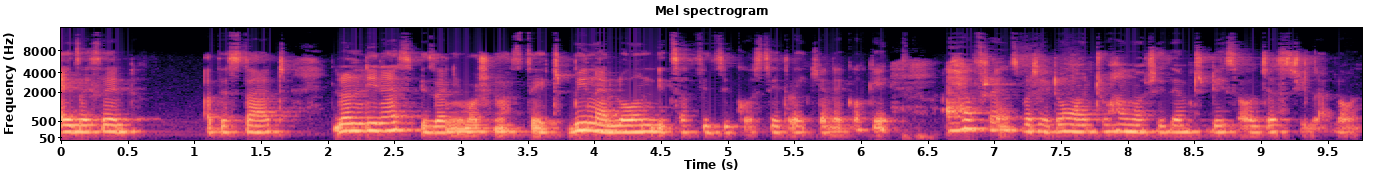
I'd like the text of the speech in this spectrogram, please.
as I said, at the start, loneliness is an emotional state. Being alone, it's a physical state. Like you're like, okay, I have friends, but I don't want to hang out with them today, so I'll just chill alone.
